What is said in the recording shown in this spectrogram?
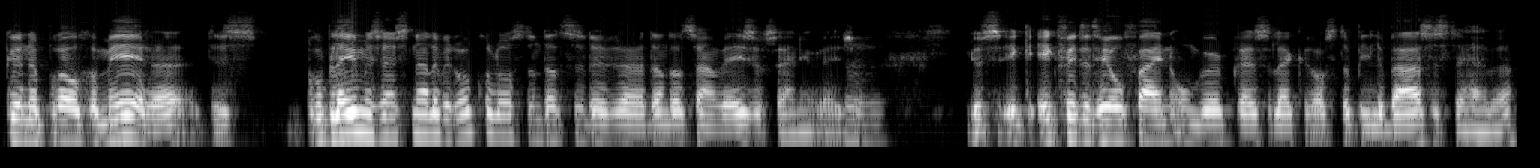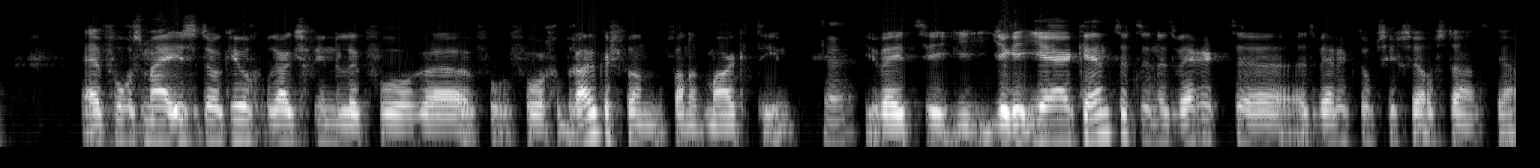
kunnen programmeren. Dus problemen zijn sneller weer opgelost dan dat ze, er, eh, dan dat ze aanwezig zijn in wezen. Mhm. Dus ik, ik vind het heel fijn om WordPress lekker als stabiele basis te hebben. En volgens mij is het ook heel gebruiksvriendelijk voor, eh, voor, voor gebruikers van, van het marketing. Ja. Je weet, je, je, je herkent het en het werkt, eh, het werkt op zichzelf staand. Ja.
